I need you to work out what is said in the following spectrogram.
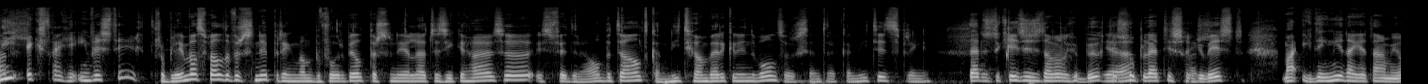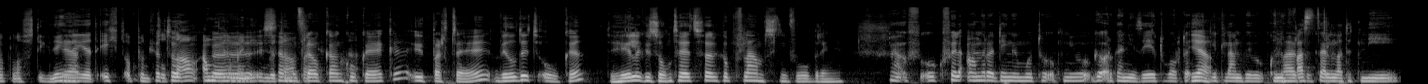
niet extra geïnvesteerd. Het probleem was wel de versnippering. Want bijvoorbeeld personeel uit de ziekenhuizen is federaal betaald, kan niet gaan werken in de woonzorgcentra, kan niet inspringen. Tijdens de crisis is dat wel gebeurd. Ja. Die soepelheid is er geweest. Maar ik denk niet dat je het daarmee oplost. Ik denk dat je het echt op een totaal andere manier uh, moet aanpakken. Mevrouw Kanko kijken. Uw partij wil dit ook, hè? De hele gezondheidszorg op Vlaams niveau brengen. Ja, ook veel andere dingen moeten opnieuw georganiseerd worden in dit land. We kunnen vaststellen dat het, niet,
